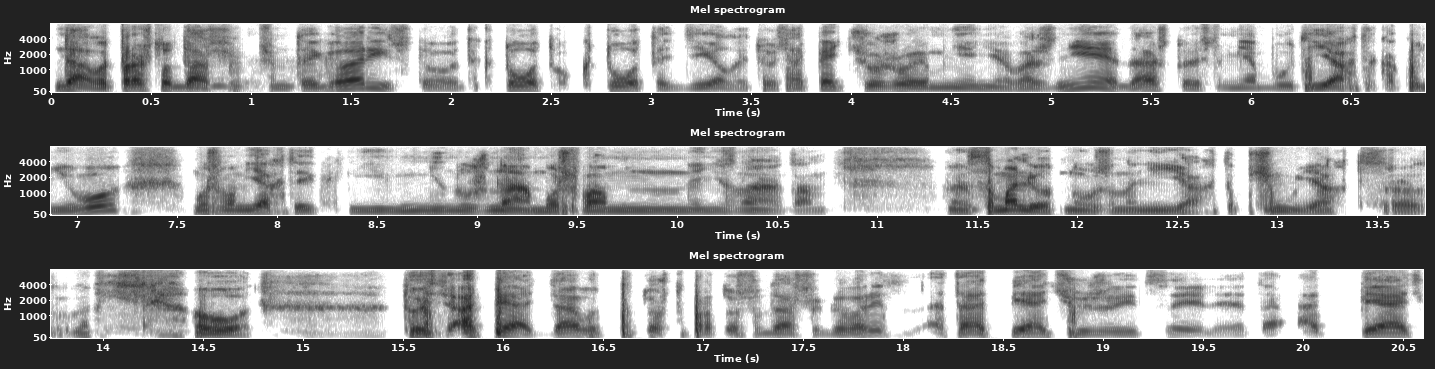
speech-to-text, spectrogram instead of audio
Да, вот про что Даша, в общем-то, и говорит, что это кто-то, кто-то делает. То есть опять чужое мнение важнее, да, что если у меня будет яхта, как у него, может, вам яхта не, не нужна, может, вам, я не знаю, там, э, самолет нужен, а не яхта. Почему яхта сразу, да? Вот. То есть опять, да, вот то, что, про то, что Даша говорит, это опять чужие цели, это опять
